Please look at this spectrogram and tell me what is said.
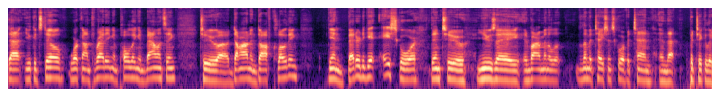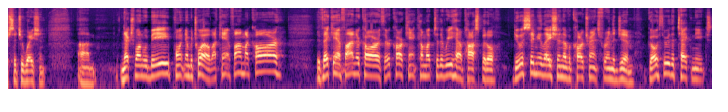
that you could still work on threading and pulling and balancing to uh, don and doff clothing. Again, better to get a score than to use a environmental limitation score of a 10 in that particular situation. Um, next one would be point number 12. I can't find my car. If they can't find their car, if their car can't come up to the rehab hospital, do a simulation of a car transfer in the gym. Go through the techniques,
